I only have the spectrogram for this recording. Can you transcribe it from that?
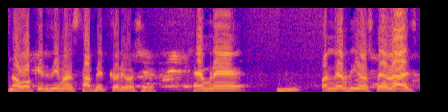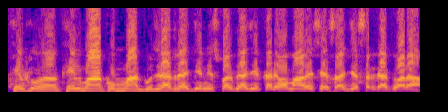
નવો કીર્તિમાન સ્થાપિત કર્યો છે. એમણે પંદર દિવસ પહેલા જ ખેલ ખેલ મહાકુંભમાં ગુજરાત રાજ્યની સ્પર્ધા જે કરવામાં આવે છે રાજ્ય સરકાર દ્વારા,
